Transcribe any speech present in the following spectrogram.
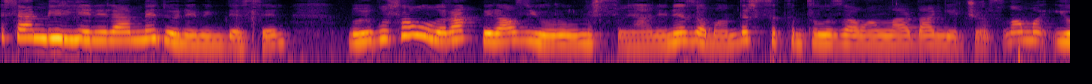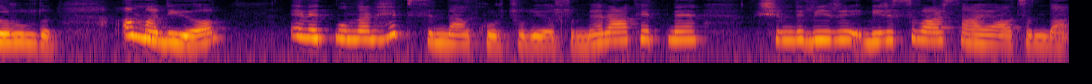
E sen bir yenilenme dönemindesin. Duygusal olarak biraz yorulmuşsun. Yani ne zamandır sıkıntılı zamanlardan geçiyorsun ama yoruldun. Ama diyor evet bunların hepsinden kurtuluyorsun. Merak etme. Şimdi bir, birisi varsa hayatında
